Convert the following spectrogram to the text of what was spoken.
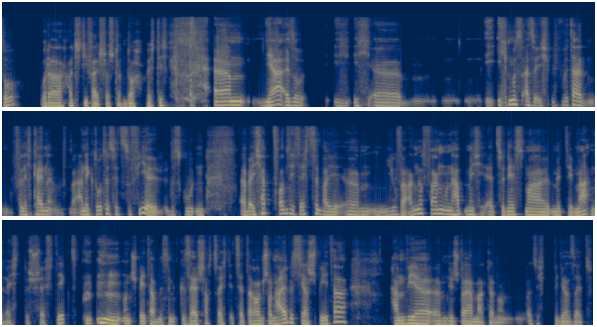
So? Oder hatte ich die falsch verstanden? Doch, richtig. Ähm, ja, also ich, ich, äh, ich muss, also ich würde da vielleicht keine Anekdote ist jetzt zu viel des Guten, aber ich habe 2016 bei ähm, Juve angefangen und habe mich äh, zunächst mal mit dem Markenrecht beschäftigt und später ein bisschen mit Gesellschaftsrecht etc. Und schon ein halbes Jahr später haben wir ähm, den Steuermarkt dann, also ich bin ja seit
